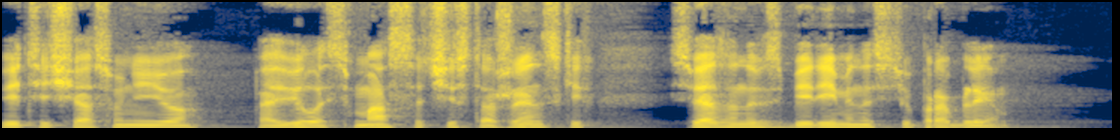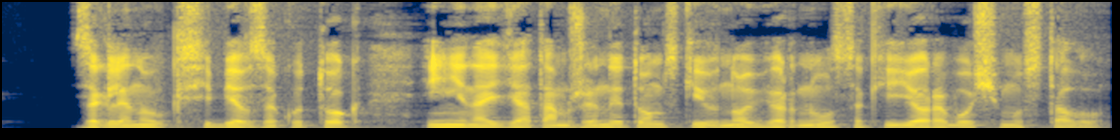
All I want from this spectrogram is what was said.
ведь сейчас у нее появилась масса чисто женских, связанных с беременностью проблем. Заглянув к себе в закуток и не найдя там жены, Томский вновь вернулся к ее рабочему столу.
